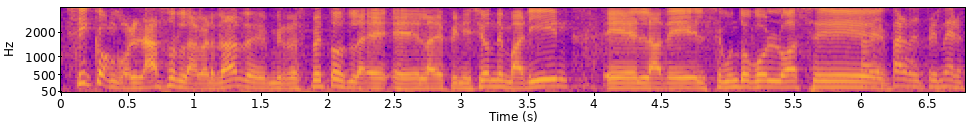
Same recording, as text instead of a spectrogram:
Sí, con golazos, la verdad, eh, mis respetos, la, eh, eh, la definición de Marín, eh, la del segundo gol lo hace... Para el primero.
